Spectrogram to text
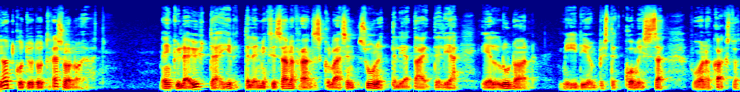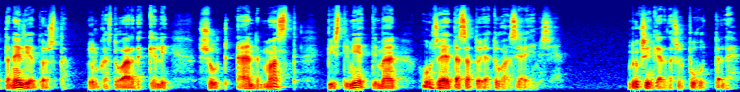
Jotkut jutut resonoivat. En kyllä yhtään ihmettele, miksi San Franciscolaisen suunnittelijataiteilija El Lunan medium.comissa vuonna 2014 julkaistu artikkeli Should and Must pisti miettimään useita satoja tuhansia ihmisiä. Yksinkertaisuus puhuttelee.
